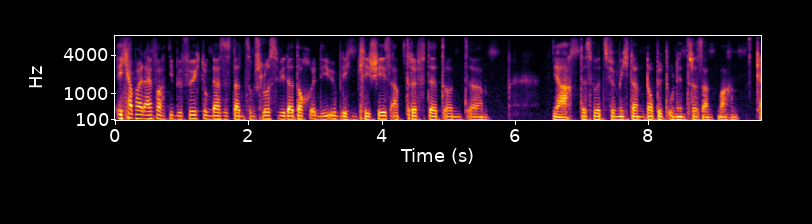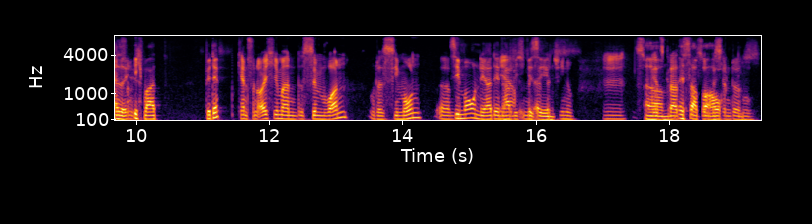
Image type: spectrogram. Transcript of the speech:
ich habe halt einfach die Befürchtung, dass es dann zum Schluss wieder doch in die üblichen Klischees abdriftet und ähm, ja, das wird es für mich dann doppelt uninteressant machen. Also ich war Bitte? Kennt von euch jemand Sim One oder Simone? Ähm, Simone, ja, den ja, habe ich gesehen. Mhm. Ist, ähm, ist aber so auch. Nicht,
